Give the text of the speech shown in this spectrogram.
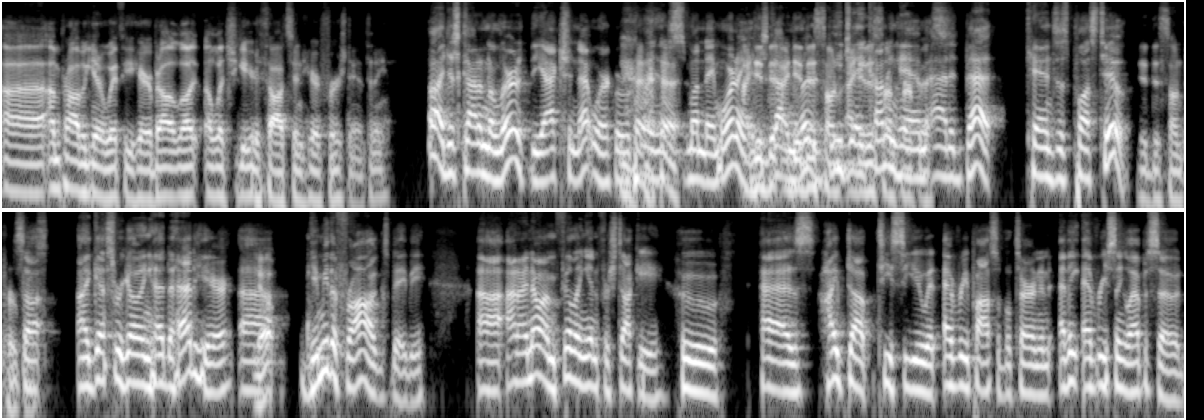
uh, I'm probably going to with you here, but I'll, I'll let you get your thoughts in here first, Anthony. Oh, I just got an alert. The Action Network. We're recording this Monday morning. I, I did. Th- I did this on. BJ this Cunningham added bet Kansas plus two. Did this on purpose. So I guess we're going head to head here. Uh, yep. Give me the frogs, baby. Uh, and I know I'm filling in for Stuckey, who has hyped up TCU at every possible turn and I think every single episode.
